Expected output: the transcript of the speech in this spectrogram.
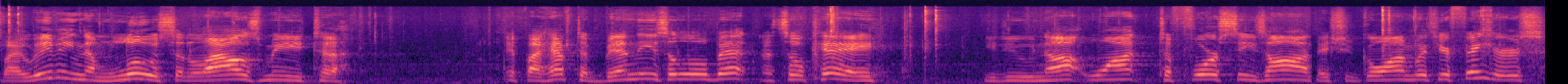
By leaving them loose, it allows me to, if I have to bend these a little bit, that's okay. You do not want to force these on. They should go on with your fingers.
